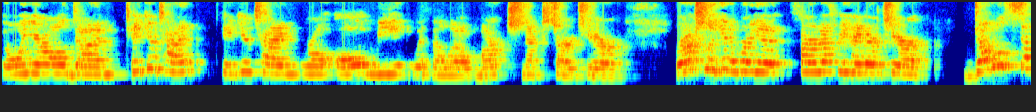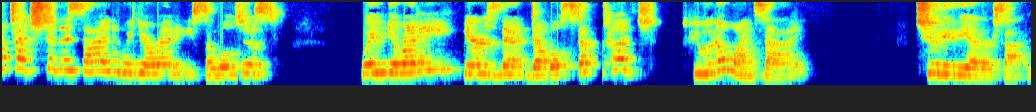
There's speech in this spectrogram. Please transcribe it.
And when you're all done, take your time, take your time. We'll all meet with a little march next to our chair. We're actually going to bring it far enough behind our chair double step touch to this side when you're ready. So we'll just, when you're ready, here's that double step touch. Two to one side, two to the other side.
